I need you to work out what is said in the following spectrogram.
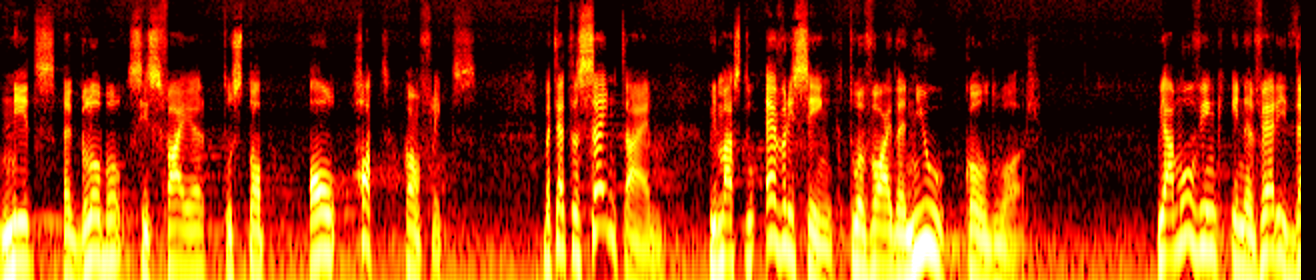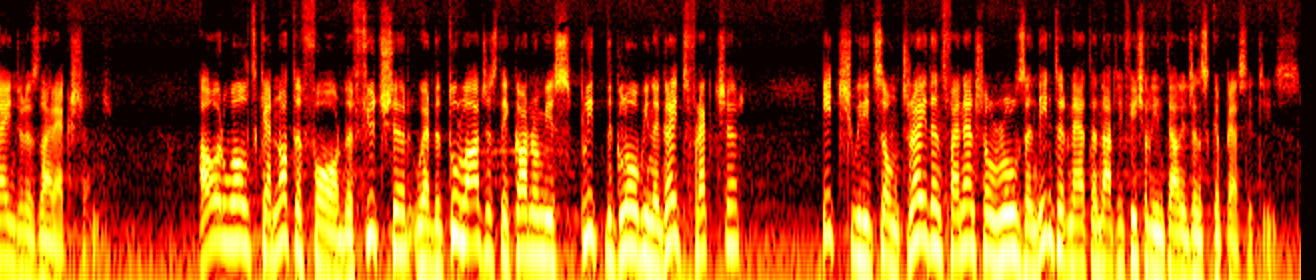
needs a global ceasefire to stop all hot conflicts. But at the same time, we must do everything to avoid a new Cold War. We are moving in a very dangerous direction. Our world cannot afford a future where the two largest economies split the globe in a great fracture each with its own trade and financial rules and internet and artificial intelligence capacities.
